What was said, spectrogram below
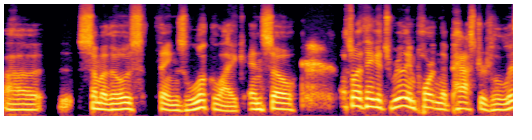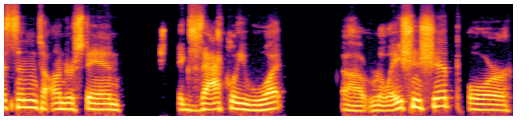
Uh, some of those things look like. And so that's why i think it's really important that pastors listen to understand exactly what uh, relationship or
